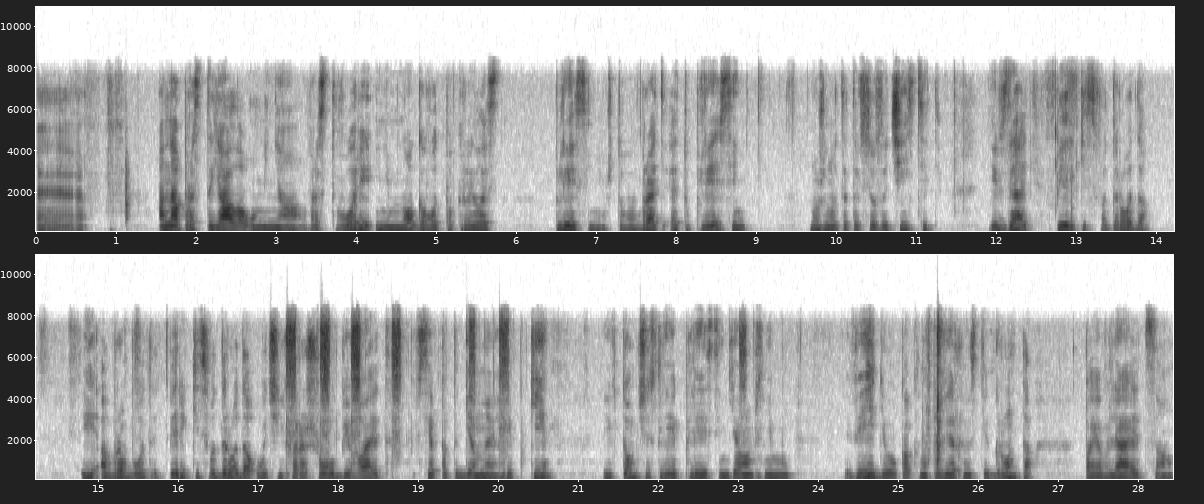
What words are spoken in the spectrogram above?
Э -э она простояла у меня в растворе и немного вот покрылась плесенью. Чтобы убрать эту плесень, нужно вот это все зачистить и взять перекись водорода и обработать. Перекись водорода очень хорошо убивает все патогенные грибки и в том числе и плесень. Я вам сниму видео, как на поверхности грунта появляются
